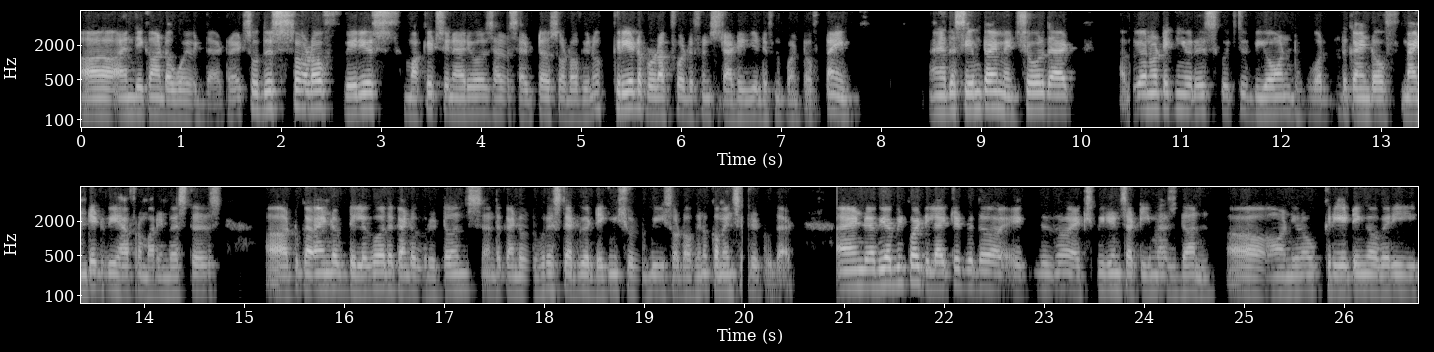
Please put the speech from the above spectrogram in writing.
uh, and they can't avoid that, right? So this sort of various market scenarios has helped us sort of you know create a product for different strategy at different point of time, and at the same time ensure that uh, we are not taking a risk which is beyond what the kind of mandate we have from our investors uh, to kind of deliver the kind of returns and the kind of risk that we are taking should be sort of you know commensurate to that and we have been quite delighted with the you know, experience our team has done uh, on you know creating a very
